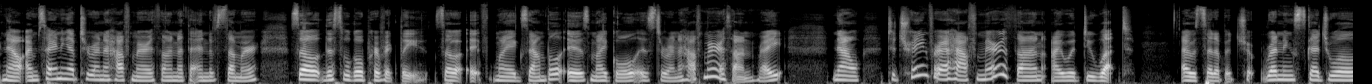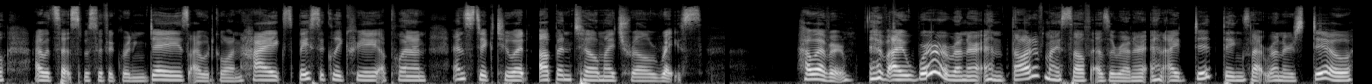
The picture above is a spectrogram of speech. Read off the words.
now, I'm signing up to run a half marathon at the end of summer, so this will go perfectly. So, if my example is my goal is to run a half marathon, right? Now, to train for a half marathon, I would do what? I would set up a tr- running schedule. I would set specific running days. I would go on hikes, basically create a plan and stick to it up until my trail race. However, if I were a runner and thought of myself as a runner and I did things that runners do,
